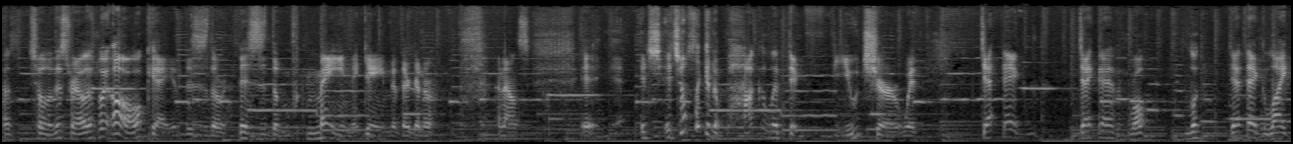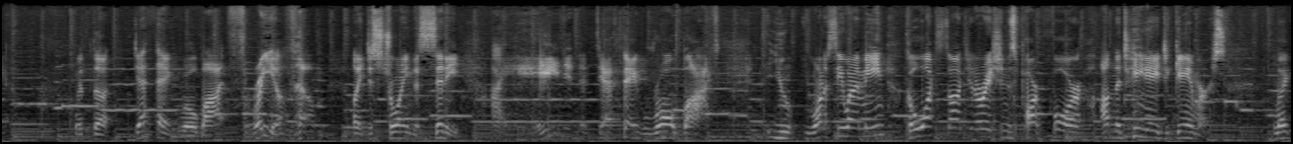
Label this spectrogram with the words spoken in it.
until this trailer, it's like, oh, okay, this is the this is the main game that they're gonna announce. It, it, it shows like an apocalyptic future with Death Egg, Death Egg, look, Death Egg like with the Death Egg robot, three of them, like destroying the city. I hated the Death Egg robot you you want to see what I mean? Go watch Sonic Generations Part 4 on the Teenage Gamers. Like,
